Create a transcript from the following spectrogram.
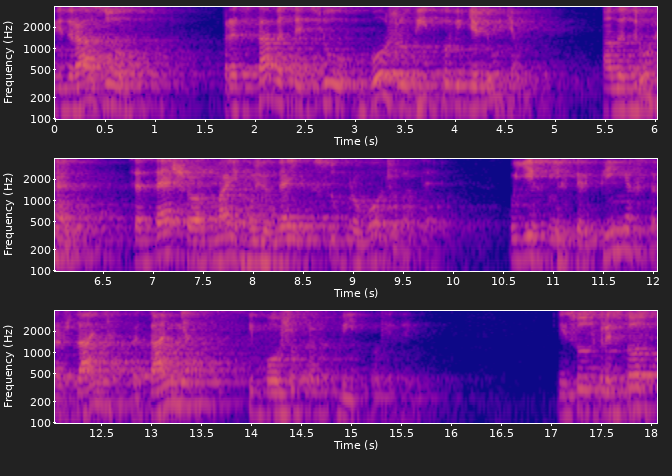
відразу представити цю Божу відповідь людям. Але друге, це те, що маємо людей супроводжувати у їхніх терпіннях, стражданнях, питаннях і пошуках відповідей. Ісус Христос,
